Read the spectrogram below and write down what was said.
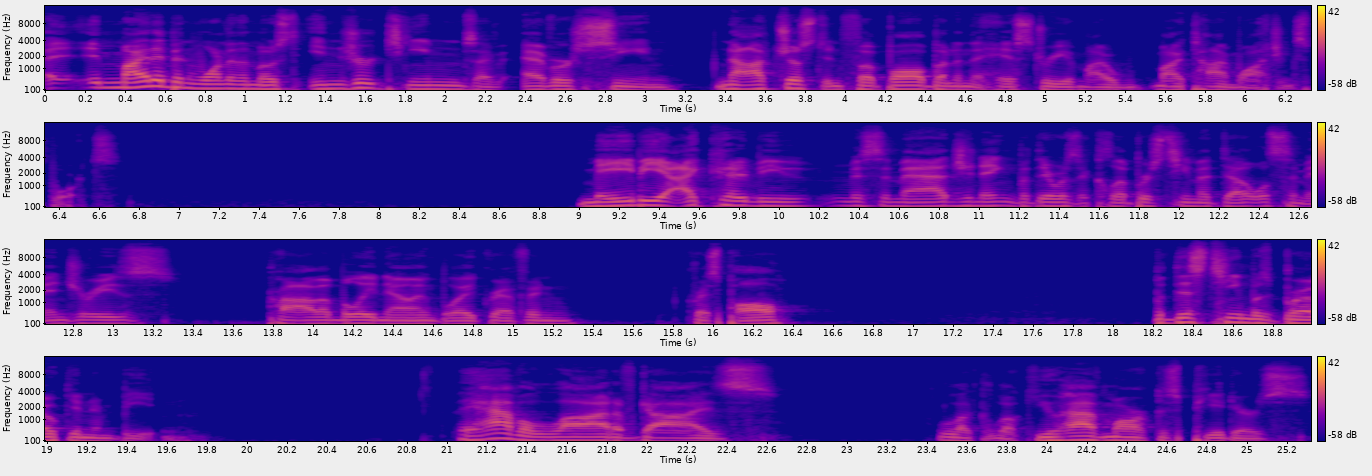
It might have been one of the most injured teams I've ever seen, not just in football, but in the history of my, my time watching sports. Maybe I could be misimagining, but there was a Clippers team that dealt with some injuries, probably knowing Blake Griffin, Chris Paul. But this team was broken and beaten. They have a lot of guys. Look, look, you have Marcus Peters.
